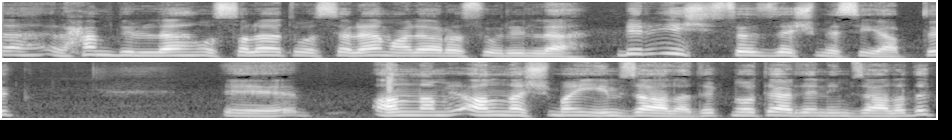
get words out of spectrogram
Bismillah, elhamdülillah ve salatu ve selamu ala Resulillah. Bir iş sözleşmesi yaptık. Ee, anlam, anlaşmayı imzaladık, noterden imzaladık.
